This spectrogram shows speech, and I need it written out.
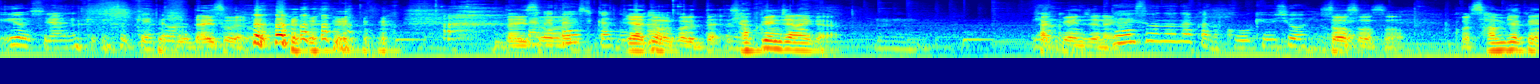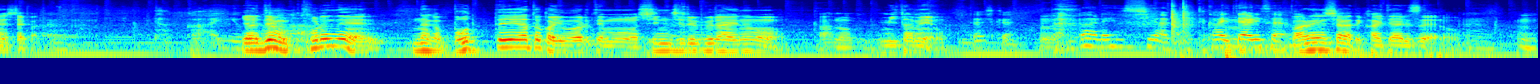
よう知らんけど ダイソーやろ。ダイソー。確かいやでもこれ100円じゃないから、うん、100円じゃないダイソーの中の高級商品、ね、そうそうそう。これ300円したから、高いいやでもこれねなんかボッテーガとか言われても信じるぐらいの、あの見た目よ。確かに、バレンシアガって書いてありそうや、うん、バレンシアガって書いてありそうやろ、うん。うん、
